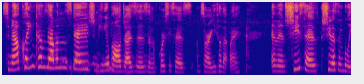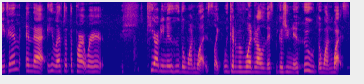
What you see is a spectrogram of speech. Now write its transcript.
So now Clayton comes out on the stage and he apologizes. And of course, he says, I'm sorry you feel that way. And then she says she doesn't believe him and that he left at the part where he, already knew who the one was. Like, we could have avoided all of this because you knew who the one was.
